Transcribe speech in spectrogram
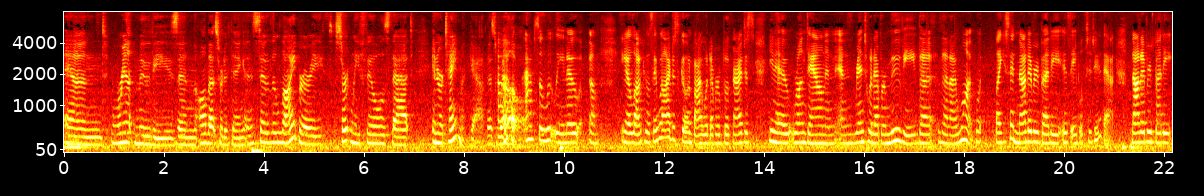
and rent movies and all that sort of thing. And so the library certainly fills that entertainment gap as well. Oh, absolutely. You know, um, you know, a lot of people say, "Well, I just go and buy whatever book, or I just, you know, run down and, and rent whatever movie that that I want." But like you said, not everybody is able to do that. Not everybody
